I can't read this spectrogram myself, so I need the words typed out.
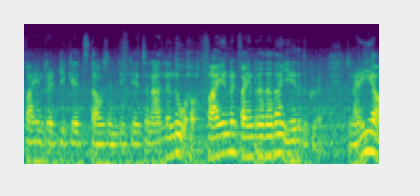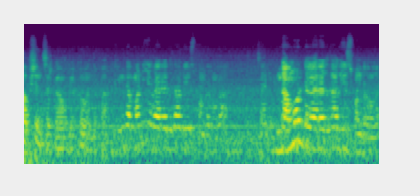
five hundred tickets thousand tickets and அதுலேருந்து ஃபைவ் ஹண்ட்ரட் ஃபைவ் ஹண்ட்ரடாக தான் ஏறுது கூட. ஸோ நிறைய ஆப்ஷன்ஸ் இருக்குது அவங்களுக்கும் வந்து பார்க்க. இந்த மணியை வேறு எதுக்காவது யூஸ் பண்ணுறாங்களா இந்த அமௌண்ட் வேற எதுக்காவது யூஸ் பண்றீங்களா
